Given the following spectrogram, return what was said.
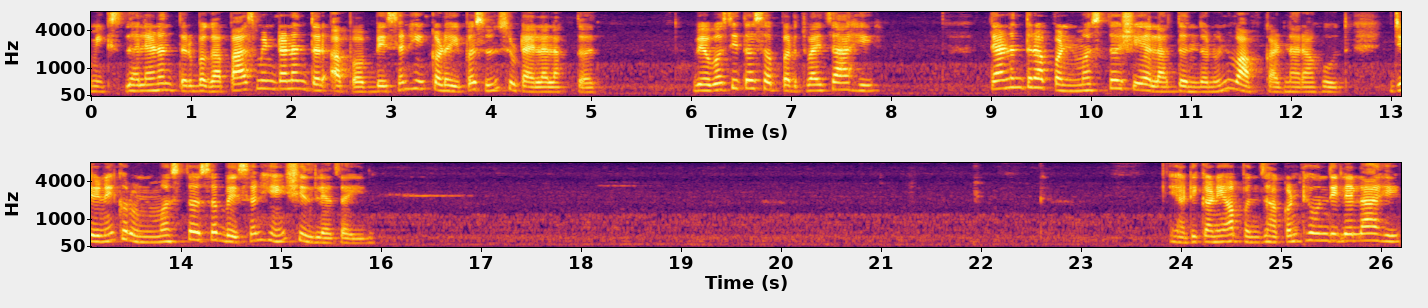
मिक्स झाल्यानंतर बघा पाच मिनटानंतर आपोआप बेसन हे कढईपासून सुटायला लागतं. व्यवस्थित असं परतवायचं आहे. त्यानंतर आपण मस्त अशी याला दणदणून वाफ काढणार आहोत जेणेकरून मस्त असं बेसन हे शिजल्या जाईल. या ठिकाणी आपण झाकण ठेवून दिलेलं आहे.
